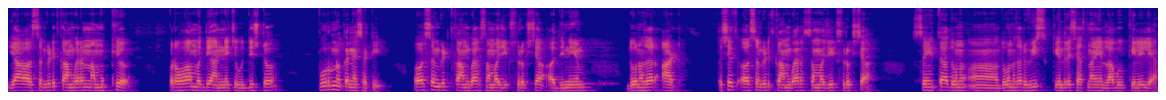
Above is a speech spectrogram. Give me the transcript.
या असंघटित कामगारांना मुख्य प्रवाहामध्ये आणण्याचे उद्दिष्ट पूर्ण करण्यासाठी असंघटित कामगार सामाजिक सुरक्षा अधिनियम दोन हजार आठ तसेच असंघटित कामगार सामाजिक सुरक्षा संहिता दोन दोन हजार वीस केंद्र शासनाने लागू केलेल्या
